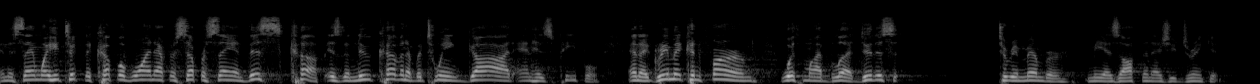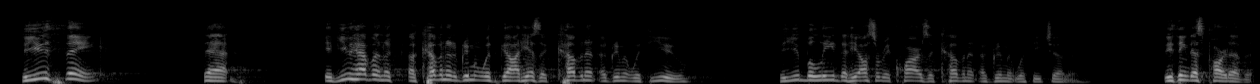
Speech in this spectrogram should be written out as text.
In the same way, he took the cup of wine after supper, saying, This cup is the new covenant between God and his people, an agreement confirmed with my blood. Do this to remember me as often as you drink it. Do you think that if you have an, a covenant agreement with God, he has a covenant agreement with you? Do you believe that he also requires a covenant agreement with each other? Do you think that's part of it?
